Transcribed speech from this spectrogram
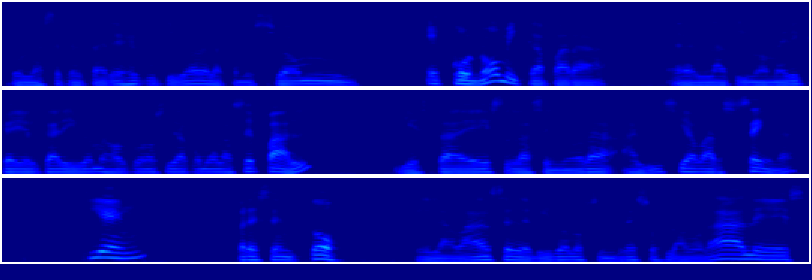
por la secretaria ejecutiva de la Comisión Económica para eh, Latinoamérica y el Caribe, mejor conocida como la CEPAL, y esta es la señora Alicia Barcena, quien presentó el avance debido a los ingresos laborales,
